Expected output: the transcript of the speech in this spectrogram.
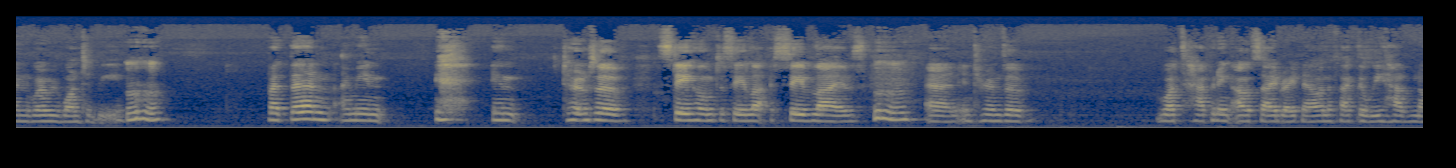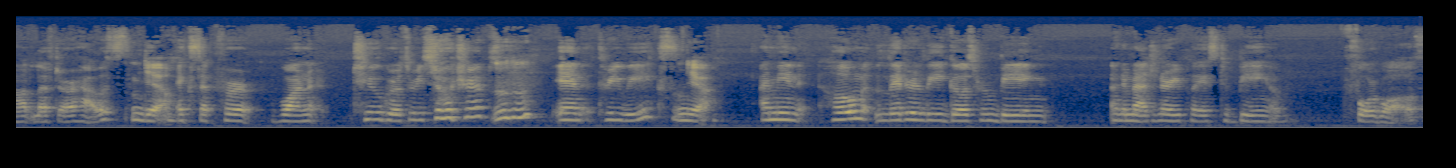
and where we want to be. Mm-hmm. But then, I mean, in terms of stay home to save, li- save lives, Mm-hmm. and in terms of what's happening outside right now, and the fact that we have not left our house Yeah. except for one, two grocery store trips Mm-hmm. in three weeks. Yeah. I mean, home literally goes from being an imaginary place to being a four walls.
